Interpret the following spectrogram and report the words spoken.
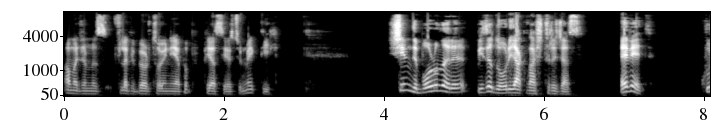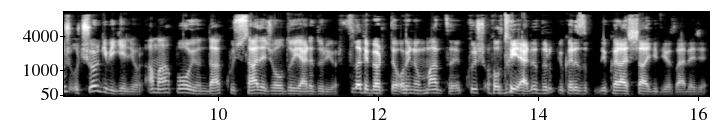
Amacımız Flappy Bird oyunu yapıp piyasaya sürmek değil. Şimdi boruları bize doğru yaklaştıracağız. Evet, kuş uçuyor gibi geliyor ama bu oyunda kuş sadece olduğu yerde duruyor. Flappy Bird'de oyunun mantığı kuş olduğu yerde durup yukarı zıp, yukarı aşağı gidiyor sadece.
